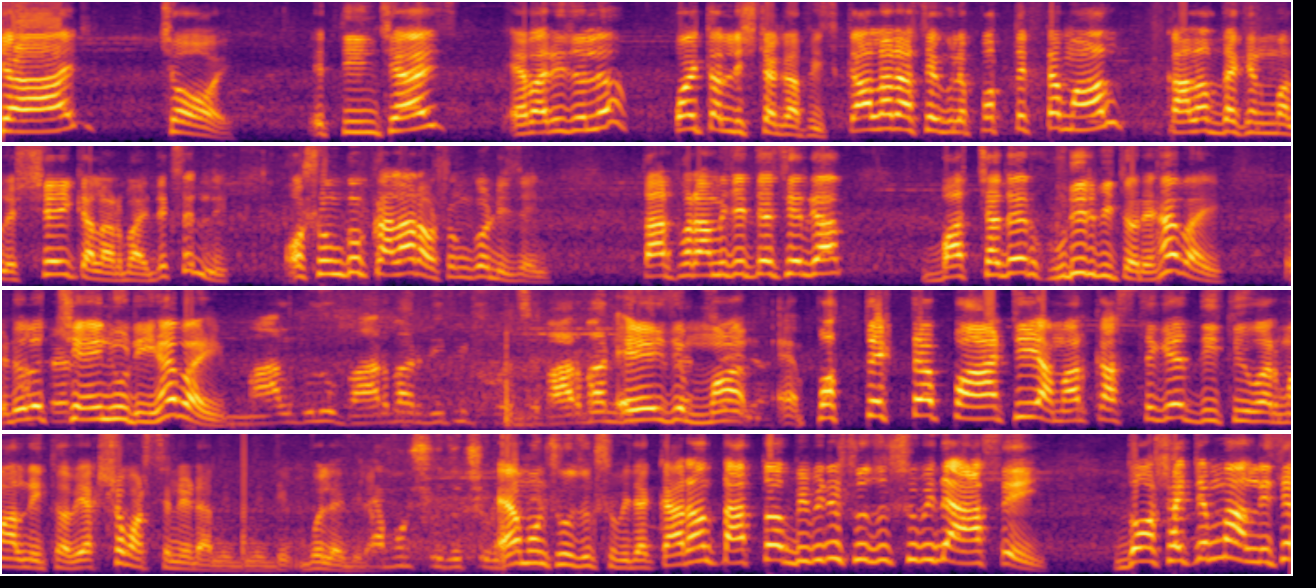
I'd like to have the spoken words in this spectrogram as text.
চার, ছয়। এ তিন সাইজ এবারই হলো পঁয়তাল্লিশ টাকা পিস কালার আছে এগুলো প্রত্যেকটা মাল কালার দেখেন মালে সেই কালার ভাই দেখছেন নি? অসংখ্য কালার অসংখ্য ডিজাইন তারপর আমি যেতে আছি গা বাচ্চাদের হুডির ভিতরে হ্যাঁ ভাই? এটা হলো চেইন হুডি হ্যাঁ ভাই? মালগুলো বারবার রিপিট করছে বারবার এই যে মাল প্রত্যেকটা পার্টি আমার কাছ থেকে দ্বিতীয়বার মাল নিতে হবে একশো পার্সেন্ট এটা আমি বলে দিলাম। এমন সুযোগ সুবিধা। এমন সুযোগ সুবিধা কারণ তার তো বিভিন্ন সুযোগ সুবিধা আছেই। দশ আইটেম মাল নিছে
